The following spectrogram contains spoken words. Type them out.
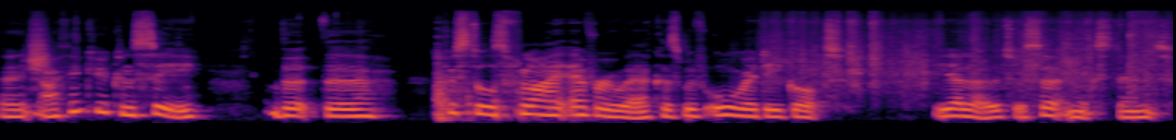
Uh, I think you can see that the crystals fly everywhere because we've already got yellow to a certain extent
